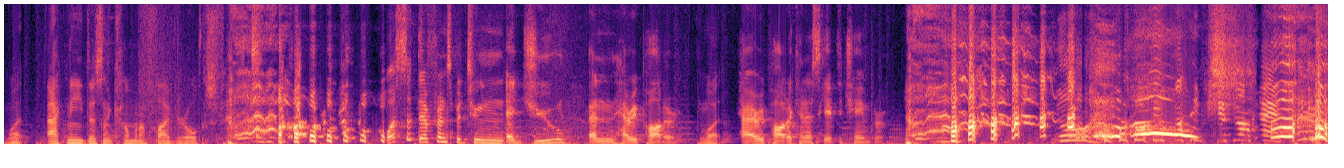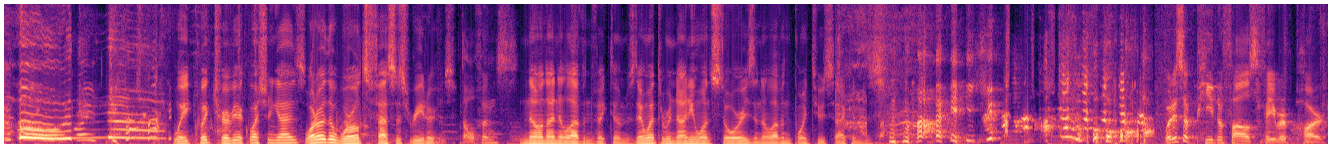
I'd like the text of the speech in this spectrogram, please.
What? Acne doesn't come in a five-year-old's face. What's the difference between a Jew and Harry Potter? What? Harry Potter can escape the chamber. Oh, Wait, quick trivia question, guys. What are the world's fastest readers? Dolphins? No, 9/11 victims. They went through 91 stories in 11.2 seconds. what is a pedophile's favorite part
